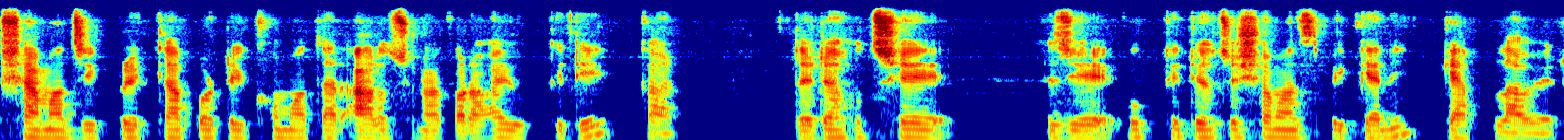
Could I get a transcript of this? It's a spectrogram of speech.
সামাজিক প্রেক্ষাপটে ক্ষমতার আলোচনা করা হয় উক্তিটি কার? তো এটা হচ্ছে যে উক্তিটি হচ্ছে সমাজবিজ্ঞানী ক্যাপলাওয়ের।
